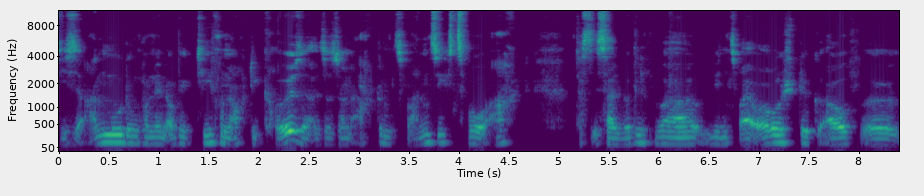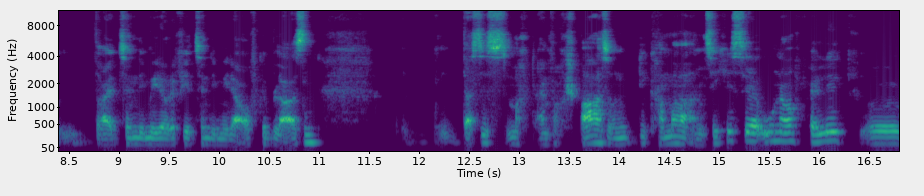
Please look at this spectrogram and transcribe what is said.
diese Anmutung von den Objektiven und auch die Größe, also so ein 28 2.8, das ist halt wirklich war wie ein 2-Euro-Stück auf äh, 3 cm oder 4 cm aufgeblasen. Das ist, macht einfach Spaß und die Kamera an sich ist sehr unauffällig. Äh,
